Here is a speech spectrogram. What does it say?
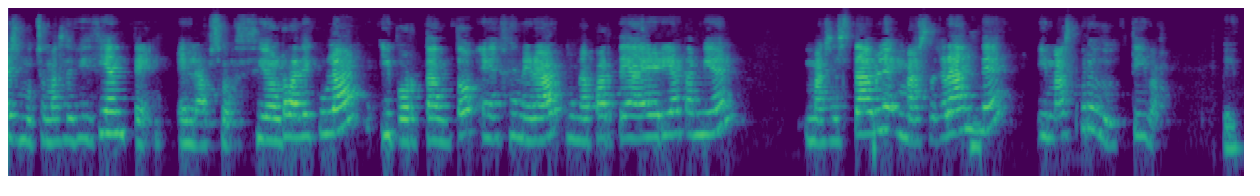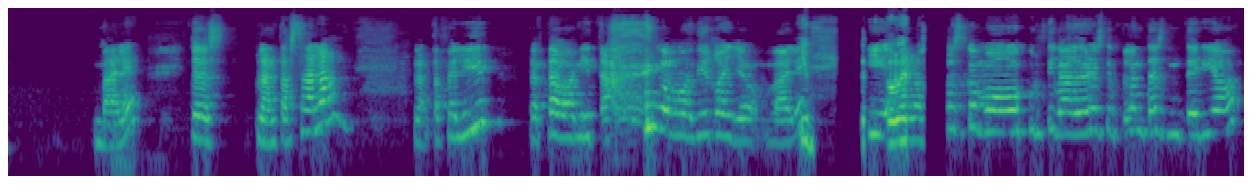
es mucho más eficiente en la absorción radicular y, por tanto, en generar una parte aérea también más estable, más grande y más productiva. ¿Vale? Entonces, planta sana, planta feliz, planta bonita, como digo yo, ¿vale? Y a nosotros como cultivadores de plantas de interior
